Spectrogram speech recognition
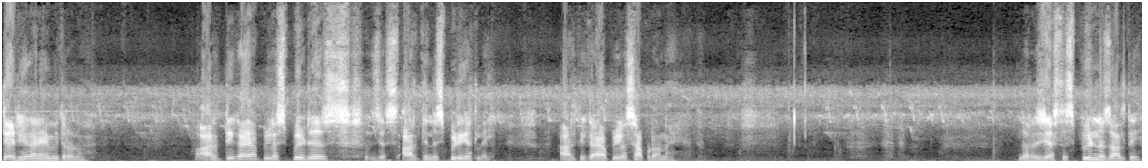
त्या ठिकाणी आहे मित्रांनो. आरती काय आपल्याला स्पीड जस आरतीनं स्पीड घेतला आहे आरती काय आपल्याला सापडा नाही. जरा जास्त स्पीडनं चालते.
